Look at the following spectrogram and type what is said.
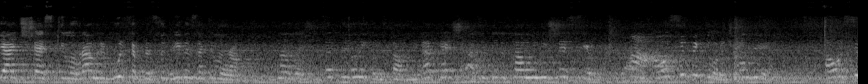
5-6 кілограм, рибулька 500 гривень за кілограм. На, це ти великим став мені, так? 5, а ти достав мені 6, 7. А, а ось цю п'ятерочку, он дві. А ось цю,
